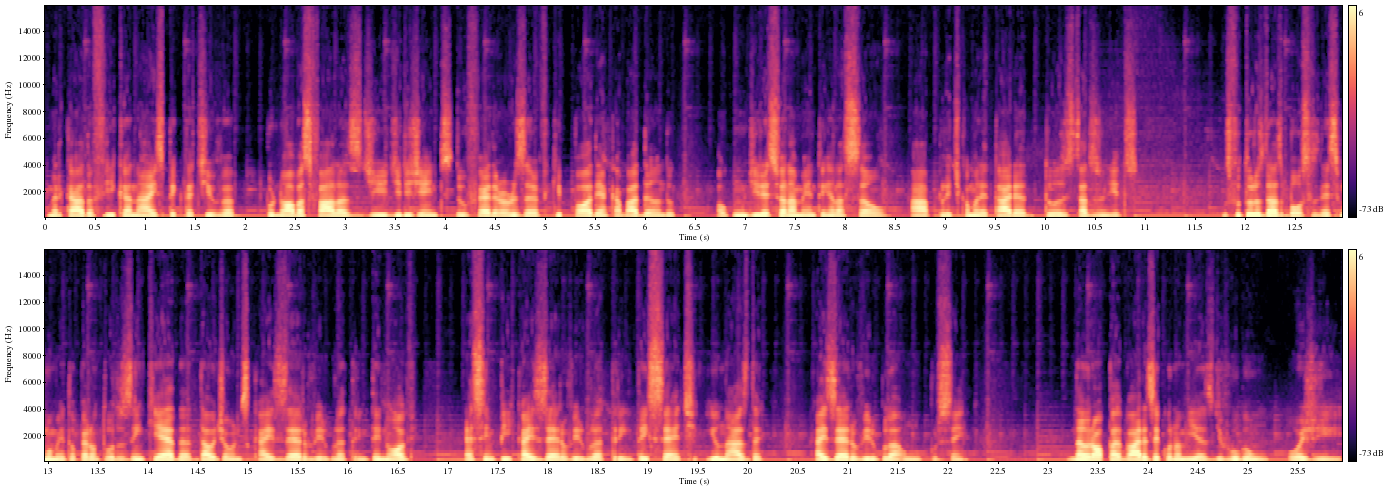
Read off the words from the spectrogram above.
mercado fica na expectativa por novas falas de dirigentes do Federal Reserve que podem acabar dando algum direcionamento em relação à política monetária dos Estados Unidos. Os futuros das bolsas nesse momento operam todos em queda, Dow Jones cai 0,39, S&P cai 0,37 e o Nasdaq cai 0,1%. Na Europa, várias economias divulgam hoje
